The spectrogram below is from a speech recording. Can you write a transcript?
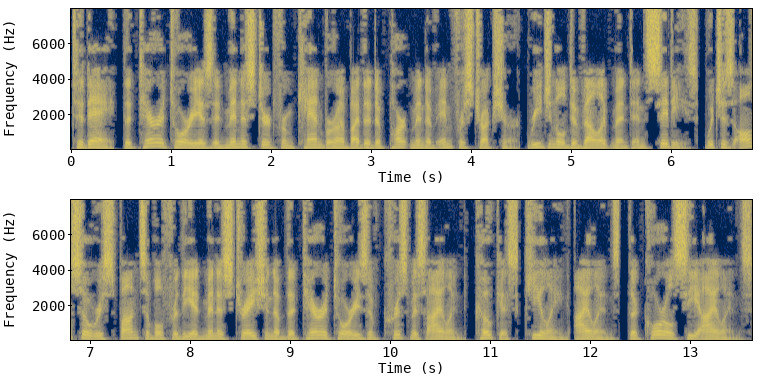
Today, the territory is administered from Canberra by the Department of Infrastructure, Regional Development and Cities, which is also responsible for the administration of the territories of Christmas Island, Cocos Keeling Islands, the Coral Sea Islands,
